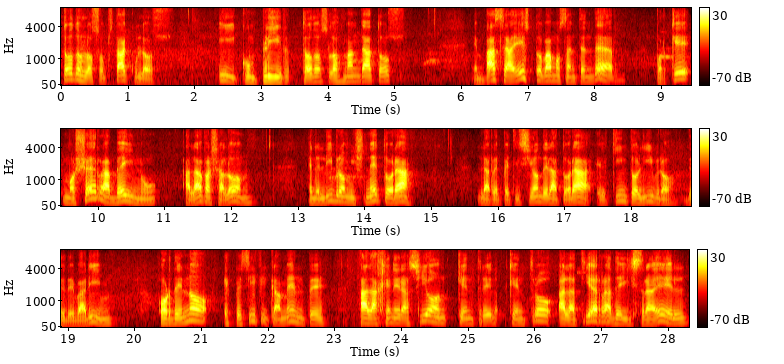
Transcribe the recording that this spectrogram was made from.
todos los obstáculos y cumplir todos los mandatos. En base a esto vamos a entender por qué Moshe Rabbeinu, alaba Shalom, en el libro Mishneh Torah, la repetición de la Torah, el quinto libro de Devarim, ordenó específicamente a la generación que, que entró a la tierra de Israel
